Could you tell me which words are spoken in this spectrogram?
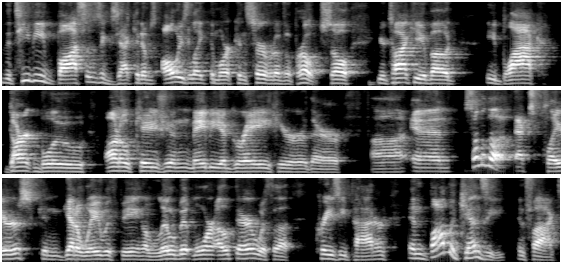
the TV bosses, executives always like the more conservative approach. So you're talking about a black, dark blue, on occasion, maybe a gray here or there. Uh, and some of the ex players can get away with being a little bit more out there with a crazy pattern. And Bob McKenzie, in fact,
